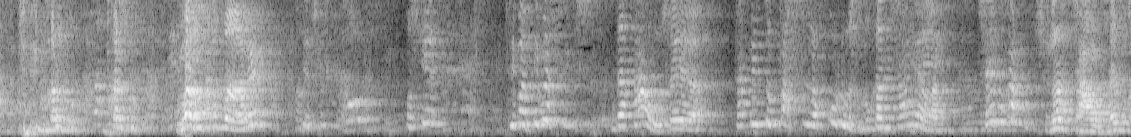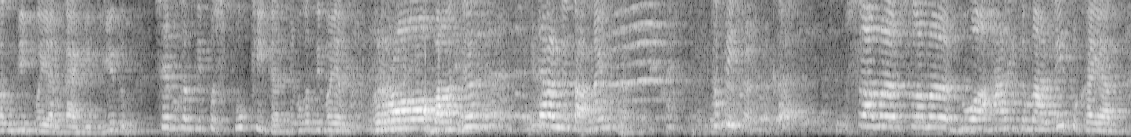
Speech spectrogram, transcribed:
Jadi baru baru baru kemarin. Ya, maksudnya tiba-tiba nggak tahu saya. Tapi itu pasti Roh Kudus bukan saya lah. Saya bukan sudah tahu. Saya bukan tipe yang kayak gitu-gitu. Saya bukan tipe spooky kan. Saya bukan tipe yang ngeroh banget kan. Saya dalam di tanah itu. Tapi selama selama dua hari kemarin itu kayak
